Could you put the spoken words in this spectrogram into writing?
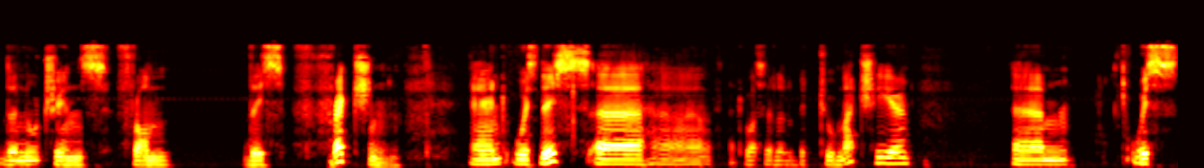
the nutrients from this fraction. And with this, uh, uh, that was a little bit too much here. Um, with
